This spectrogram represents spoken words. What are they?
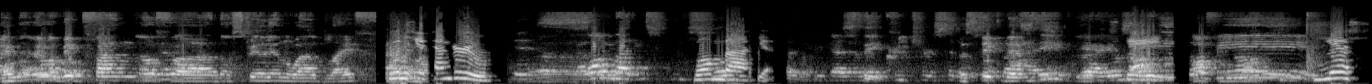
I'm, I'm a big fan of uh, the Australian wildlife. You want to see a kangaroo? Yes. Wombat. Wombat, yeah. Because Steak. the creatures The steak then. Steak. Yeah, yung Steak. Coffee! Yes.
